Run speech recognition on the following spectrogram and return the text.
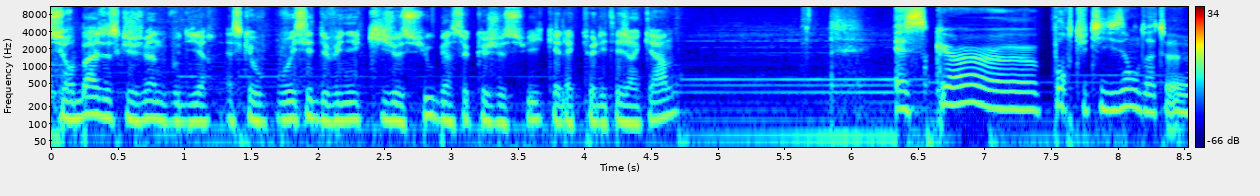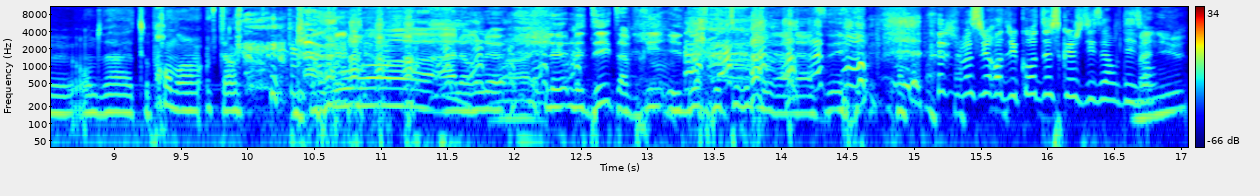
Sur base de ce que je viens de vous dire, est-ce que vous pouvez essayer de deviner qui je suis ou bien ce que je suis, quelle actualité j'incarne? Est-ce que euh, pour t'utiliser, on doit te, on doit te prendre un... Putain. alors le, le, le date a pris une autre tournure là. je me suis rendu compte de ce que je disais en le disant. Manu,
